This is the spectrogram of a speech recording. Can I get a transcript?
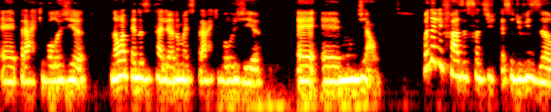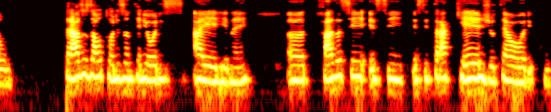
é, para a arquivologia, não apenas italiana, mas para a arquivologia é, é, mundial. Quando ele faz essa, essa divisão traz os autores anteriores a ele, né? Uh, faz esse, esse, esse traquejo teórico,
